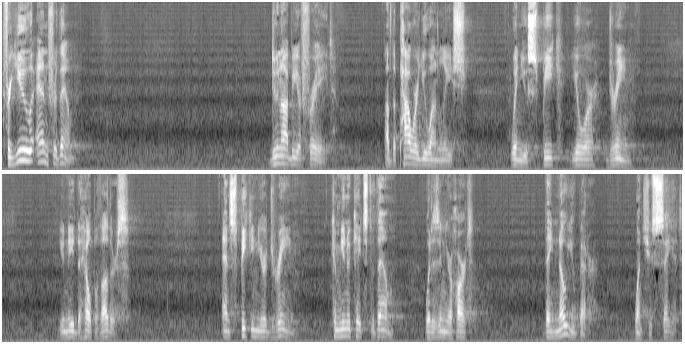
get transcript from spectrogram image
for you and for them. Do not be afraid of the power you unleash when you speak your dream. You need the help of others. And speaking your dream communicates to them what is in your heart. They know you better once you say it.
